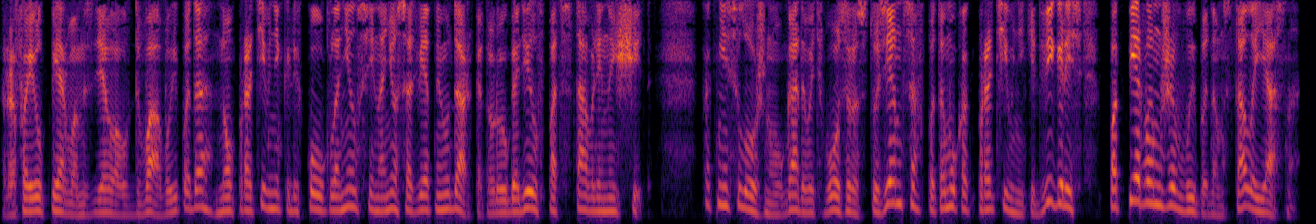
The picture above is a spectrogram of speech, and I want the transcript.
Рафаил первым сделал два выпада, но противник легко уклонился и нанес ответный удар, который угодил в подставленный щит. Как несложно угадывать возраст туземцев, потому как противники двигались, по первым же выпадам стало ясно.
